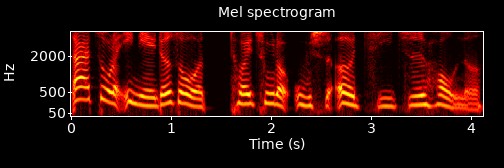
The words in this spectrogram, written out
大概做了一年，也就是说我推出了五十二集之后呢，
